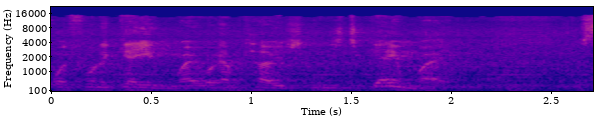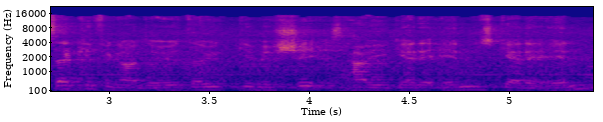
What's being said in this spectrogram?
Or if you want to gain weight, out how many calories you need to gain weight. The second thing I do is don't give a shit is how you get it in, just get it in.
